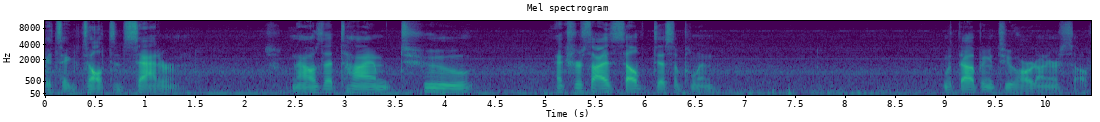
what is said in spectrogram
it's exalted Saturn. Now is that time to exercise self-discipline without being too hard on yourself.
